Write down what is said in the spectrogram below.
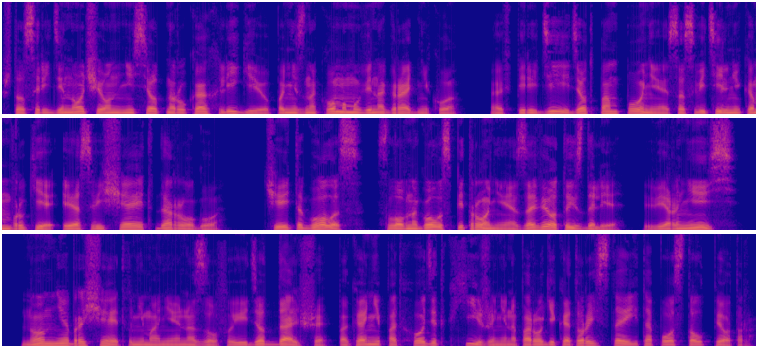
что среди ночи он несет на руках Лигию по незнакомому винограднику, а впереди идет Помпония со светильником в руке и освещает дорогу. Чей-то голос, словно голос Петрония, зовет издали «Вернись!». Но он не обращает внимания на зов и идет дальше, пока не подходит к хижине, на пороге которой стоит апостол Петр.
